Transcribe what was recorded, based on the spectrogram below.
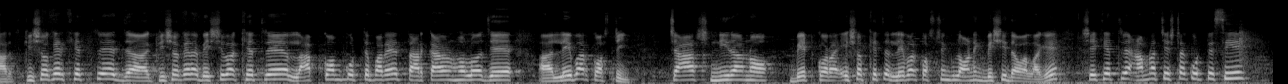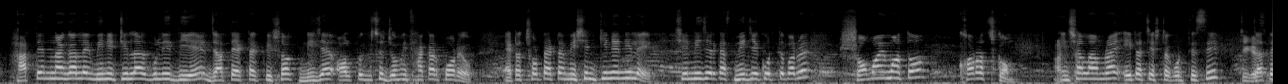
আর কৃষকের ক্ষেত্রে কৃষকেরা বেশিরভাগ ক্ষেত্রে লাভ কম করতে পারে, তার কারণ হলো যে লেবার কস্টিং চাষ, নিরানো বেড করা, এসব ক্ষেত্রে লেবার কস্টিংগুলো অনেক বেশি দেওয়া লাগে। সেক্ষেত্রে আমরা চেষ্টা করতেছি হাতের নাগালে মিনি টিলারগুলি দিয়ে যাতে একটা কৃষক নিজের অল্প কিছু জমি থাকার পরেও একটা ছোট একটা মেশিন কিনে নিলে, সে নিজের কাজ নিজে করতে পারবে। সময় মতো খরচ কম। ইনশাল্লাহ আমরা এটা চেষ্টা করতেছি যাতে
